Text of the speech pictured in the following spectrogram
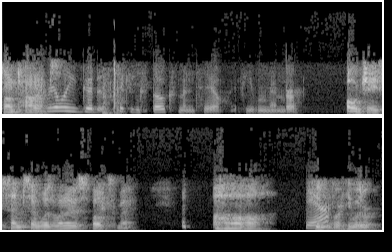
Sometimes. They're really good at picking spokesmen too, if you remember. O.J. Simpson was one of the spokesmen. Oh, Yeah. he, he. And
